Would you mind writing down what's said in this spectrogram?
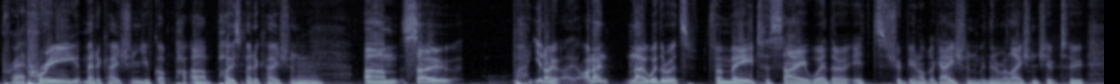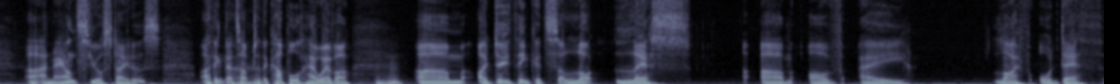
Prep. pre medication, you've got uh, post medication. Um, so, you know, I I don't know whether it's for me to say whether it should be an obligation within a relationship to uh, announce your status. I think that's up to the couple. However, um, I do think it's a lot less um, of a life or death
